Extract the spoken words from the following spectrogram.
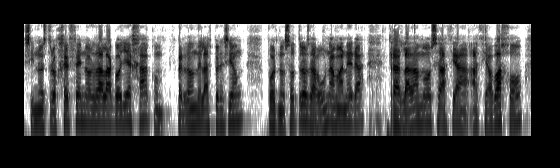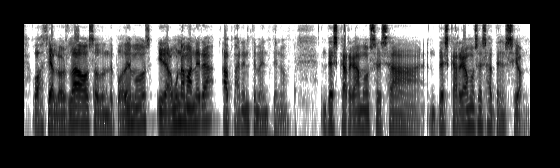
Si nuestro jefe nos da la colleja, con perdón de la expresión, pues nosotros de alguna manera trasladamos hacia, hacia abajo o hacia los lados o donde podemos y de alguna manera, aparentemente, ¿no? Descargamos esa, descargamos esa tensión.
